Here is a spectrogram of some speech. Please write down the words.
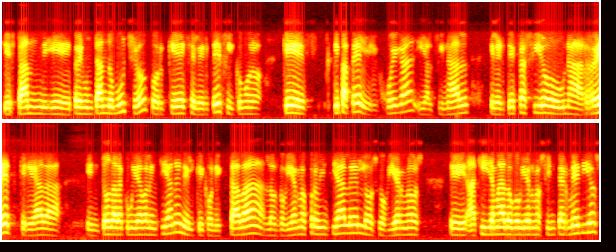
que están eh, preguntando mucho por qué es el ERTEF y cómo, qué, qué papel juega y al final el ERTEF ha sido una red creada en toda la comunidad valenciana en el que conectaba los gobiernos provinciales, los gobiernos eh, aquí llamados gobiernos intermedios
